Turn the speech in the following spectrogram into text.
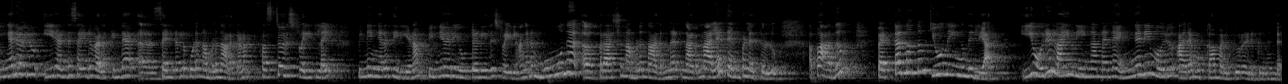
ഇങ്ങനെ ഒരു ഈ രണ്ട് സൈഡ് വിളക്കിന്റെ സെന്ററിൽ കൂടെ നമ്മൾ നടക്കണം ഫസ്റ്റ് ഒരു സ്ട്രൈറ്റ് ലൈൻ പിന്നെ ഇങ്ങനെ തിരിയണം പിന്നെ ഒരു യൂട്ടേൺ ചെയ്ത് സ്ട്രൈറ്റ് അങ്ങനെ മൂന്ന് ആ, പ്രാവശ്യം നമ്മൾ നടന്ന് നടന്നാലേ ടെമ്പിൾ എത്തുള്ളൂ അപ്പൊ അതും പെട്ടെന്നൊന്നും ക്യൂ നീങ്ങുന്നില്ല ഈ ഒരു ലൈൻ നീങ്ങാൻ തന്നെ എങ്ങനെയും ഒരു അര മുക്കാൽ മണിക്കൂർ എടുക്കുന്നുണ്ട്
